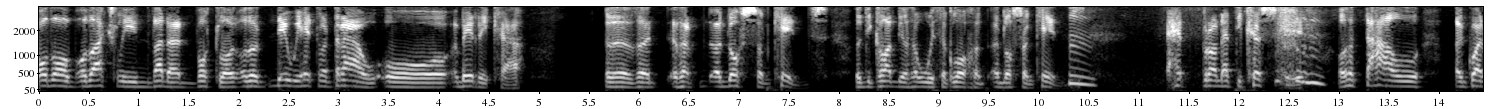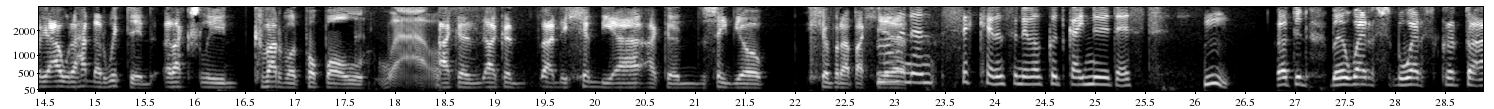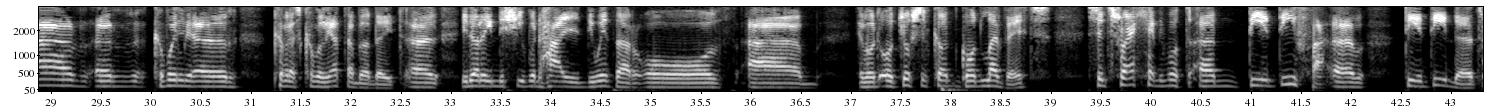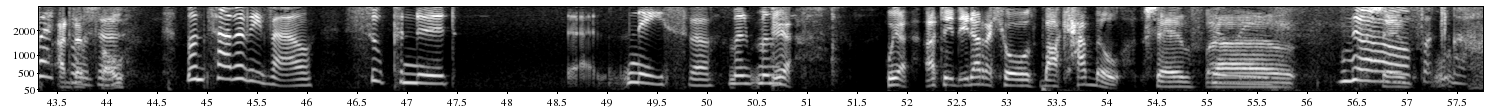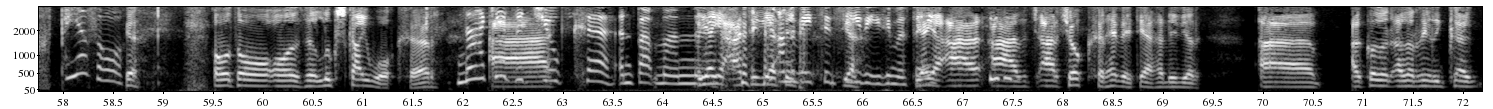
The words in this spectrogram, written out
oedd o, oedd actually yn fanna'n fodlon, oedd o'n newi hedfan draw o America, oedd y noson cynt, oedd wedi glanio oedd 8 o gloch y noson cynt, mm. heb bron heb di cysgu, oedd o dal yn gwario awr a hanner wedyn yn actually cyfarfod pobl wow. ac yn, ac yn, yn, yn llyniau ac yn seinio llyfrau falle. Mae hynna'n sicr yn swnio fel good guy nerdist. Mm. A wedyn, mae o werth, mae werth gwrando ar yr cyfweli- yr cyfres cyfweliadau mae o'n neud. Uh, un o'r ein nes i fwynhau yn diweddar oedd, um, efo, odd Joseph Gordon-Levitt, sy'n troi allan i fod yn D&D fa, um, D&D nerd anerthol. Mae'n taro fi fel super nerd uh, neis ddo. Mae'n... Ma yeah. Wel, yeah. a dyn un arall oedd Mark Hamill, sef... Really? Uh, No. Sef... Och, be oedd o? Ie. Odd o oedd Luke Skywalker... Nage a... the Joker yn Batman yy... Ie ie a dy- ie dy- ...animated series i Muppets. Ie ie a a'r a'r Joker hefyd ie yn union. A ag odd o'n odd o'n rili gy-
